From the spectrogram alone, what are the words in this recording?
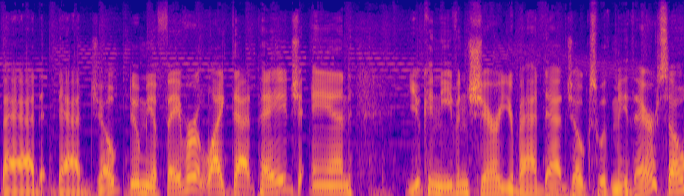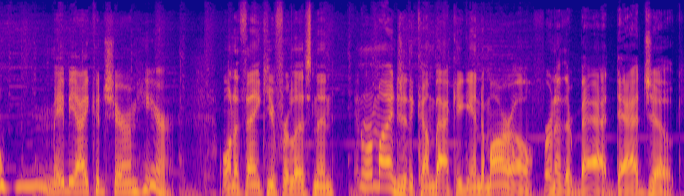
bad dad joke. Do me a favor, like that page, and you can even share your bad dad jokes with me there, so maybe I could share them here. I want to thank you for listening and remind you to come back again tomorrow for another bad dad joke.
